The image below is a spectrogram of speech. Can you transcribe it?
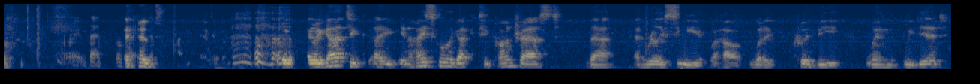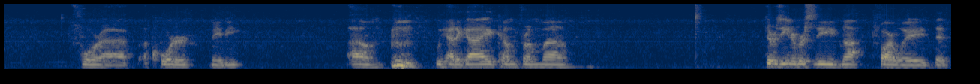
right, that, okay. and, and we got to I, in high school i got to contrast that and really see how what it could be when we did for a, a quarter maybe um, we had a guy come from uh, there was a university not far away that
